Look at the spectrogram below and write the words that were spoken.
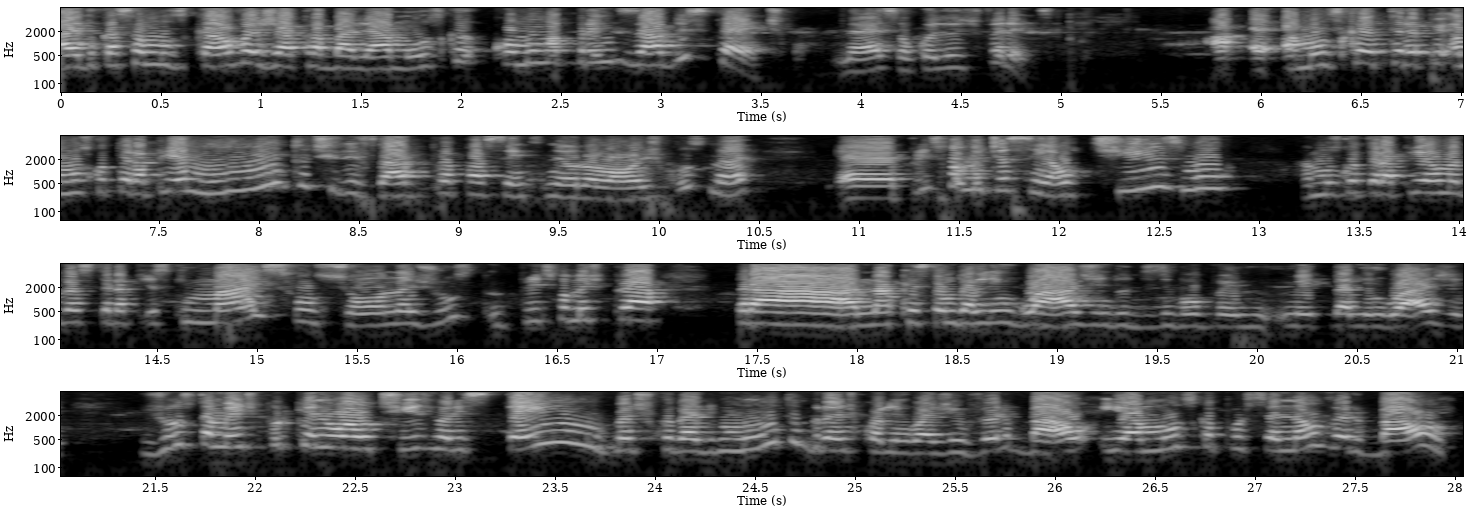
A educação musical vai já trabalhar a música como um aprendizado estético, né? São coisas diferentes. A, é, a, musicoterapia, a musicoterapia é muito utilizada para pacientes neurológicos, né? É, principalmente assim, autismo. A musicoterapia é uma das terapias que mais funciona, just, principalmente para na questão da linguagem, do desenvolvimento da linguagem justamente porque no autismo eles têm uma dificuldade muito grande com a linguagem verbal e a música, por ser não verbal,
